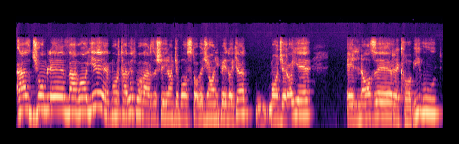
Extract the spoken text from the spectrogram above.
از جمله وقایع مرتبط با ورزش ایران که باستاب جهانی پیدا کرد ماجرای الناز رکابی بود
